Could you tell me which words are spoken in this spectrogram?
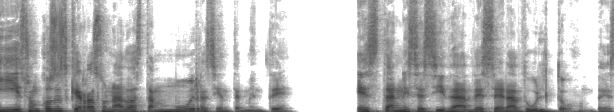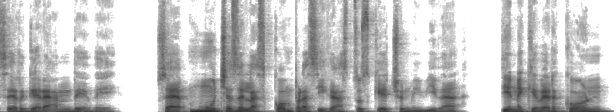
y son cosas que he razonado hasta muy recientemente, esta necesidad de ser adulto, de ser grande, de, o sea, muchas de las compras y gastos que he hecho en mi vida tiene que ver con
